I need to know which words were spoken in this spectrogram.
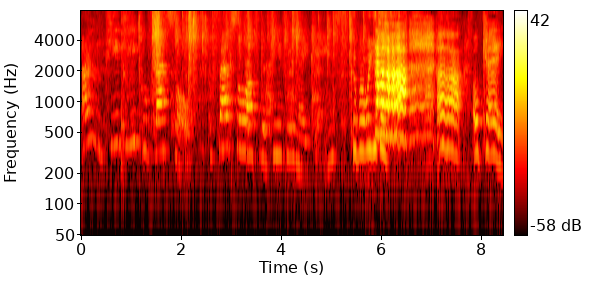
I'm TV professor. Professor of the TV making. Cooper, what you think? Ah, okay,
